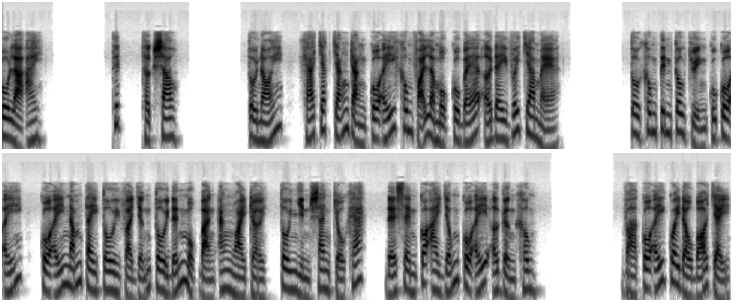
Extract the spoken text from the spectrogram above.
cô là ai? Thích, thật sao? Tôi nói, khá chắc chắn rằng cô ấy không phải là một cô bé ở đây với cha mẹ. Tôi không tin câu chuyện của cô ấy, cô ấy nắm tay tôi và dẫn tôi đến một bàn ăn ngoài trời, tôi nhìn sang chỗ khác, để xem có ai giống cô ấy ở gần không. Và cô ấy quay đầu bỏ chạy,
